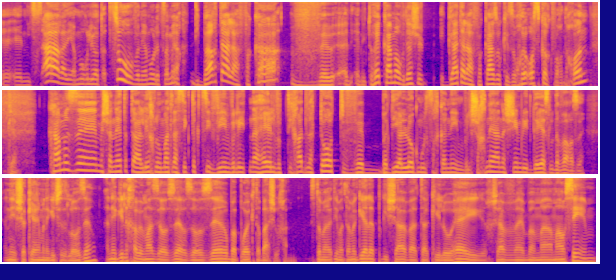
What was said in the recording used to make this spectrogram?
אה, אה, נסער, אני אמור להיות עצוב, אני אמור שמח. דיברת על ההפקה, ואני תוהה כמה העובדה שהגעת להפקה הזו כזוכה אוסקר כבר, נכון? כן. כמה זה משנה את התהליך לעומת להשיג תקציבים ולהתנהל ופתיחת דלתות ובדיאלוג מול שחקנים ולשכנע אנשים להתגייס לדבר הזה? אני אשקר אם אני אגיד שזה לא עוזר. אני אגיד לך במה זה עוזר, זה עוזר בפרויקט הבא שלך. זאת אומרת, אם אתה מגיע לפגישה ואתה כאילו, היי, עכשיו מה, מה עושים?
